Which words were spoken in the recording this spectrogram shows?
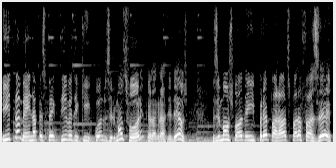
e também na perspectiva de que quando os irmãos forem, pela graça de Deus, os irmãos podem ir preparados para fazer,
